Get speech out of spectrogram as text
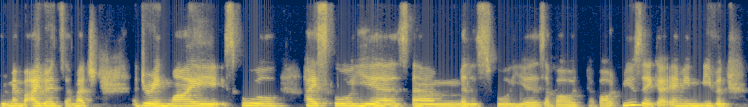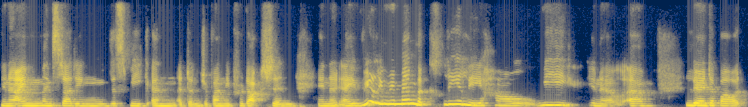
remember I learned so much during my school, high school years, um, middle school years about about music. I, I, mean, even you know, I'm I'm studying this week an, a Don Giovanni production, and I, I really remember clearly how we, you know, um, learned about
